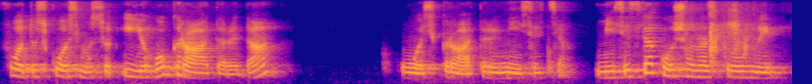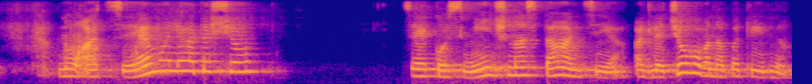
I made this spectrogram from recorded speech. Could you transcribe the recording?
фото з космосу і його кратери, да? Ось кратери місяця. Місяць також у нас круглий. Ну, а це малята що? Це космічна станція. А для чого вона потрібна?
